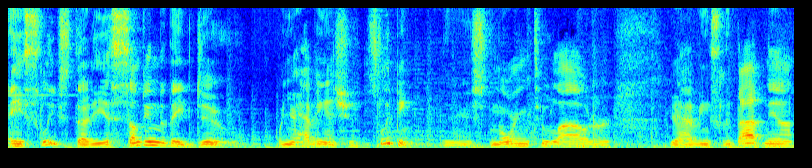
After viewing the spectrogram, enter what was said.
A sleep study is something that they do when you're having issues sleeping. Either you're snoring too loud or you're having sleep apnea.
